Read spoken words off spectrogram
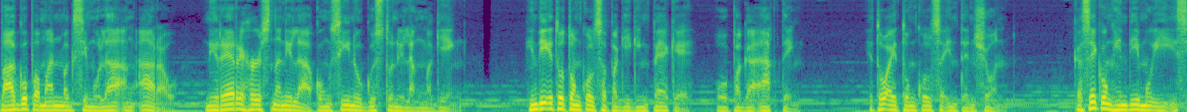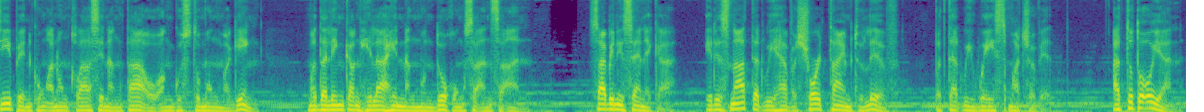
Bago pa man magsimula ang araw, nire-rehearse na nila kung sino gusto nilang maging. Hindi ito tungkol sa pagiging peke o pag-acting. Ito ay tungkol sa intensyon. Kasi kung hindi mo iisipin kung anong klase ng tao ang gusto mong maging, madaling kang hilahin ng mundo kung saan-saan. Sabi ni Seneca, It is not that we have a short time to live, but that we waste much of it. At totoo yan,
